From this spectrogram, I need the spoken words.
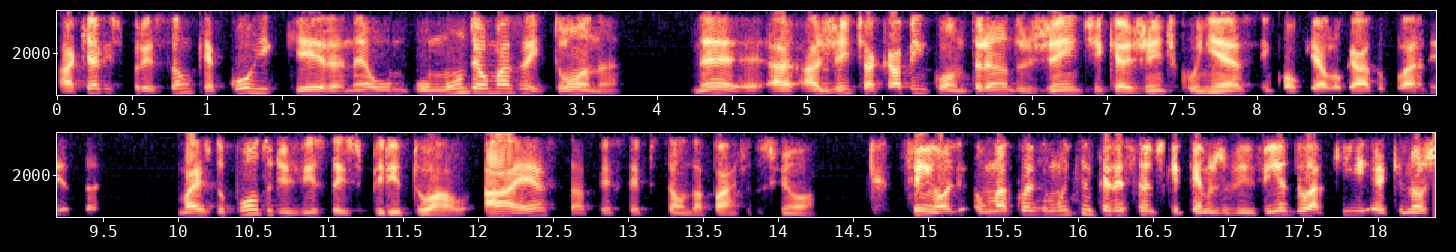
aquela expressão que é corriqueira, né? O, o mundo é uma azeitona, né? A, a gente acaba encontrando gente que a gente conhece em qualquer lugar do planeta. Mas do ponto de vista espiritual, há essa percepção da parte do senhor? Sim, olha, uma coisa muito interessante que temos vivido aqui é que nós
